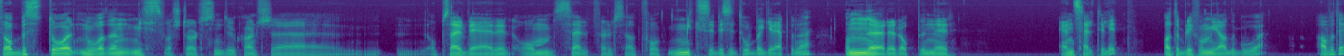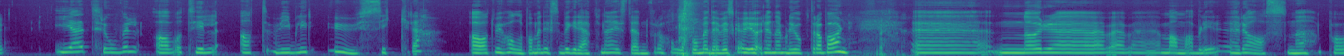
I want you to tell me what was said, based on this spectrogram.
Så består noe av den misforståelsen du kanskje observerer om selvfølelse, at folk mikser disse to begrepene og nører opp under en selvtillit? Og at det blir for mye av det gode av og til? Jeg tror vel av og til at vi blir usikre av at vi holder på med disse begrepene istedenfor å holde på med det vi skal gjøre, nemlig oppdra barn. Eh, når eh, mamma blir rasende på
